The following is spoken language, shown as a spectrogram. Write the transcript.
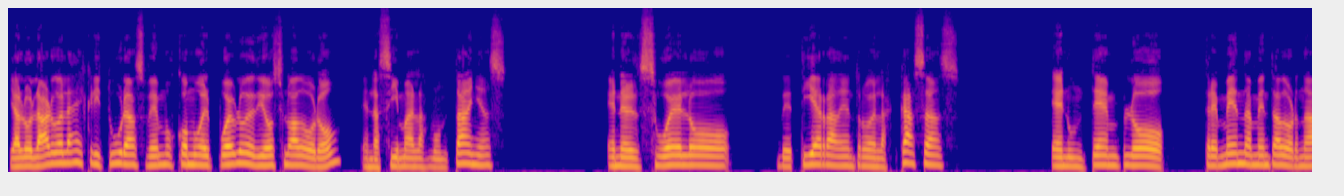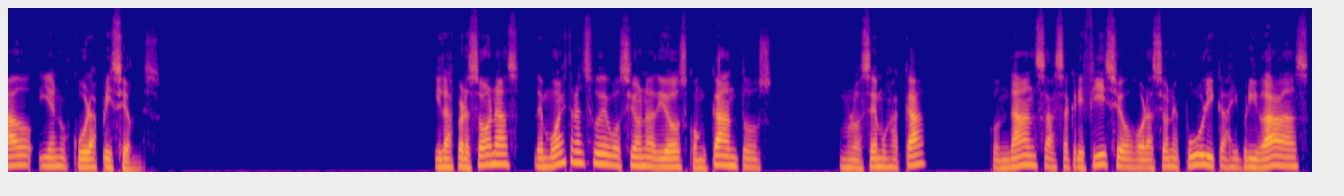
Y a lo largo de las escrituras vemos cómo el pueblo de Dios lo adoró en la cima de las montañas, en el suelo de tierra dentro de las casas, en un templo tremendamente adornado y en oscuras prisiones. Y las personas demuestran su devoción a Dios con cantos, como lo hacemos acá, con danzas, sacrificios, oraciones públicas y privadas,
